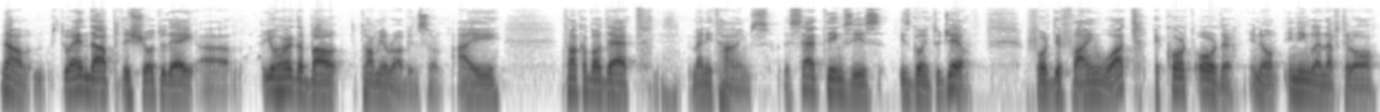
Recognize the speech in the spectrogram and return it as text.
Now, to end up the show today, uh, you heard about Tommy Robinson. I talk about that many times. The sad thing is, he's going to jail for defying what? A court order. You know, in England, after all,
